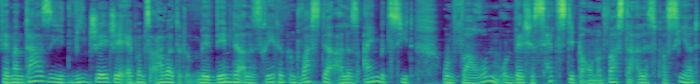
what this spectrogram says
wenn man da sieht, wie J.J. Abrams arbeitet und mit wem der alles redet und was der alles einbezieht und warum und welche Sets die bauen und was da alles passiert.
